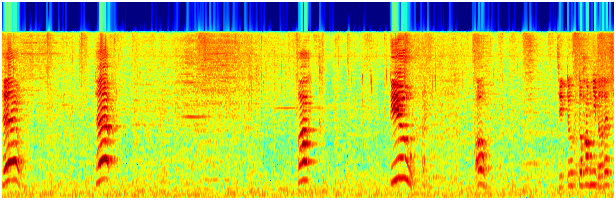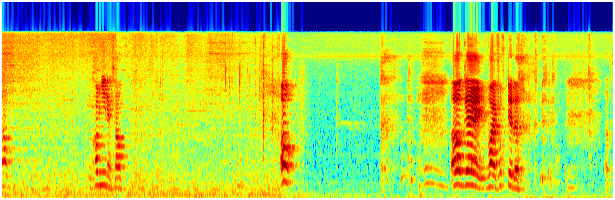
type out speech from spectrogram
Help! Help! Fuck! Kill! Oh! Chị tôi tôi không nhìn tới đây sau. Tôi không nhìn này sau. Oh! ok, vài phút chưa được. ok.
